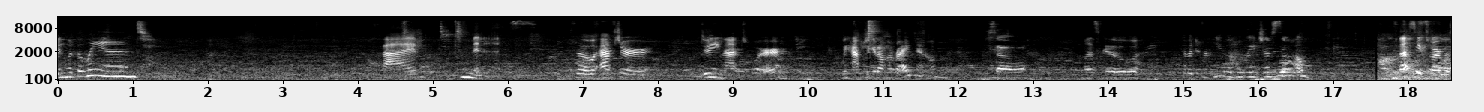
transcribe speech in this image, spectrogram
Living with the land. Five minutes. So after doing that tour, we have to get on the ride now. So let's go have a different view of what we just saw. The Bessie tour was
